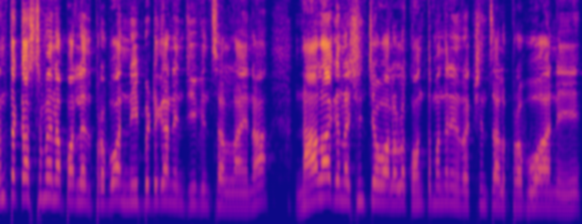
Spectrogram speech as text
ఎంత కష్టమైనా పర్లేదు ప్రభు నీ బిడ్డగా నేను జీవించాలి నాయన. నాలాగా నశించే వాళ్ళలో కొంతమంది నేను రక్షించాలి ప్రభు అని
